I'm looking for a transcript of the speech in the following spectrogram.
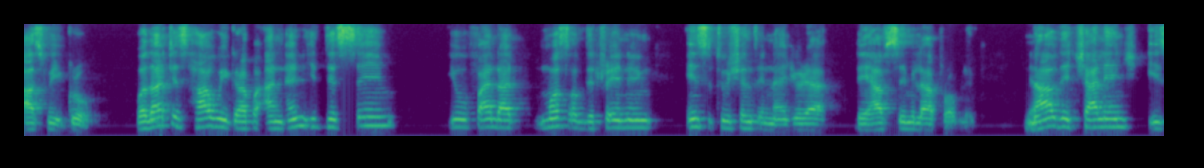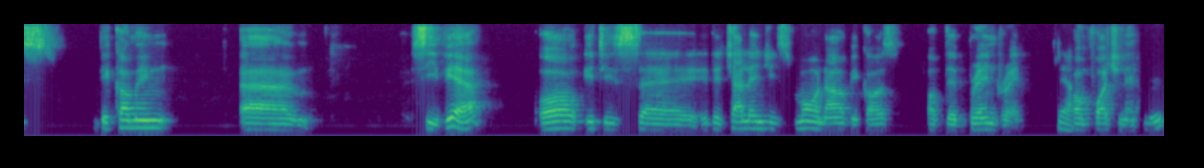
as we grow. But that is how we grapple. And then it's the same, you find that most of the training institutions in Nigeria, they have similar problem. Yeah. Now the challenge is becoming um, severe or it is, uh, the challenge is more now because of the brain drain, yeah. unfortunately,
